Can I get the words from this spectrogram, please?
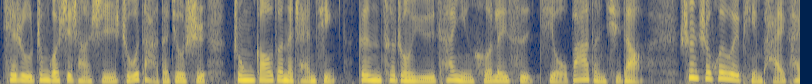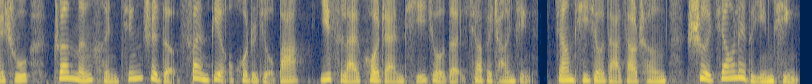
切入中国市场时，主打的就是中高端的产品，更侧重于餐饮和类似酒吧等渠道，甚至会为品牌开出专门很精致的饭店或者酒吧，以此来扩展啤酒的消费场景，将啤酒打造成社交类的饮品，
